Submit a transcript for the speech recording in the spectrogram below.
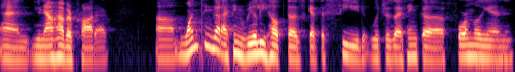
and you now have a product. Um, one thing that I think really helped us get the seed, which was I think a four million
